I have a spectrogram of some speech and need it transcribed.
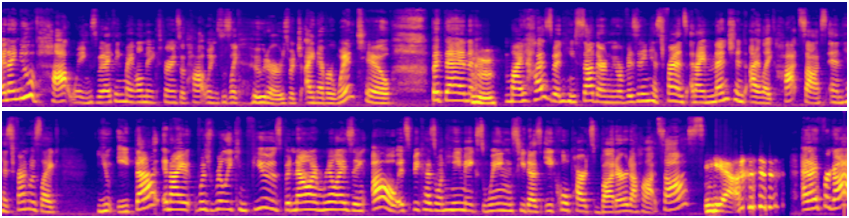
and I knew of hot wings, but I think my only experience with hot wings was like Hooters, which I never went to. But then mm-hmm. my husband, he's Southern, we were visiting his friends, and I mentioned I like hot sauce, and his friend was like, you eat that? And I was really confused, but now I'm realizing, oh, it's because when he makes wings, he does equal parts butter to hot sauce. Yeah. and I forgot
